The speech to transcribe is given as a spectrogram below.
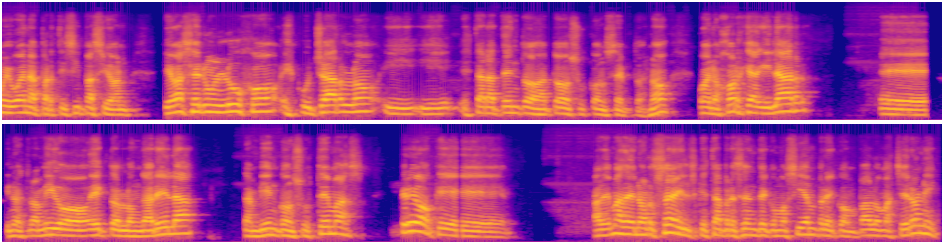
muy buena participación, que va a ser un lujo escucharlo y, estar atentos a todos sus conceptos. ¿no? Bueno, Jorge Aguilar eh, y nuestro amigo Héctor Longarela, también con sus temas. Creo que, además de North Sales, que está presente como siempre con Pablo Mascheroni,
